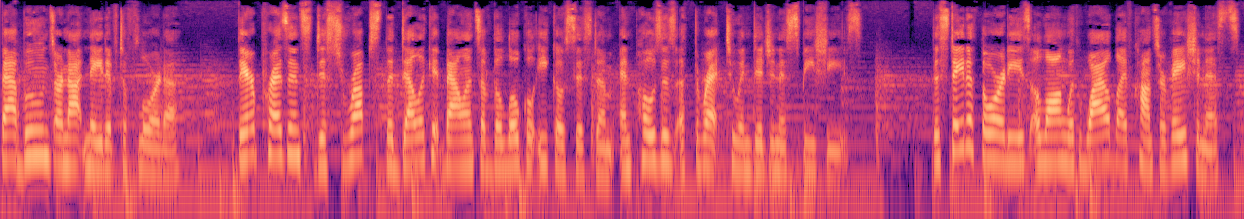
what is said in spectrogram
Baboons are not native to Florida. Their presence disrupts the delicate balance of the local ecosystem and poses a threat to indigenous species. The state authorities, along with wildlife conservationists,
